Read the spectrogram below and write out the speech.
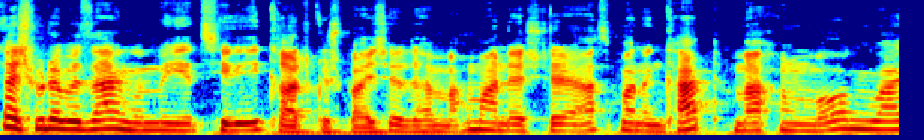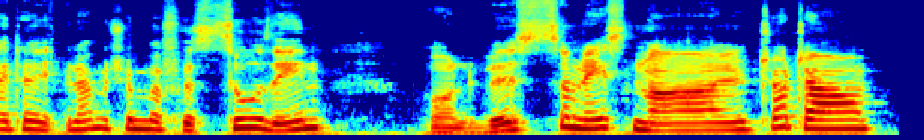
Ja, ich würde aber sagen, wenn wir jetzt hier eh gerade gespeichert haben, machen wir an der Stelle erstmal einen Cut, machen morgen weiter. Ich bedanke mich schon mal fürs Zusehen und bis zum nächsten Mal. Ciao, ciao.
